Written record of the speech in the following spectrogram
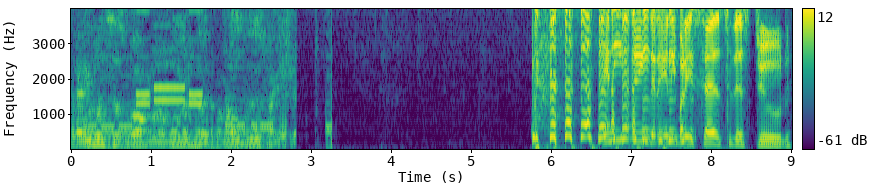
if anyone says welcome to womanhood, I'm gonna lose my shit. Anything that anybody says to this dude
